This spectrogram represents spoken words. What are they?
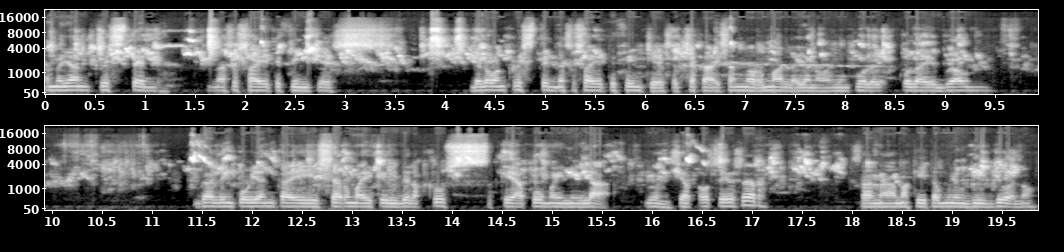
ano yan crested na society finches dalawang crested na society finches at saka isang normal ayan o yung kulay, kulay brown. Galing po yan kay Sir Michael de la Cruz sa Quiapo, Maynila. Yun shout out sa iyo sir. Sana makita mo yung video ano.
